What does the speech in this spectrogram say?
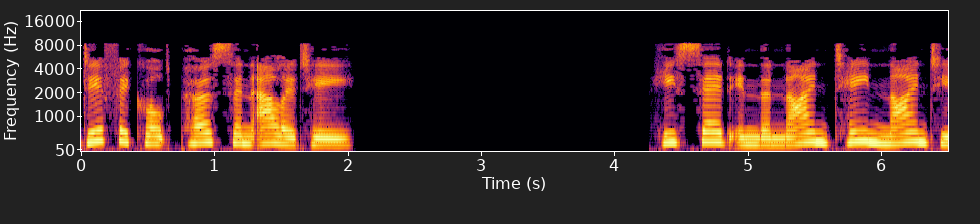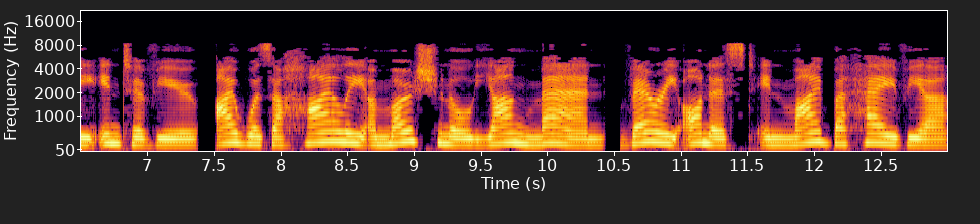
difficult personality, he said in the 1990 interview, I was a highly emotional young man, very honest in my behavior,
